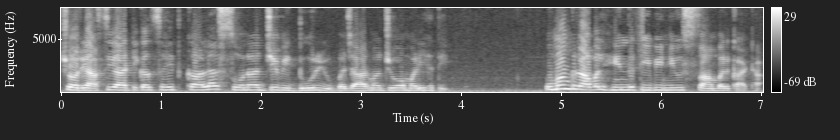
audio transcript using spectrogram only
ચોર્યાસી આર્ટિકલ સહિત કાલા સોના જેવી દોરીઓ બજારમાં જોવા મળી હતી. Umang Raval, Hind TV news, Sabarkantha.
